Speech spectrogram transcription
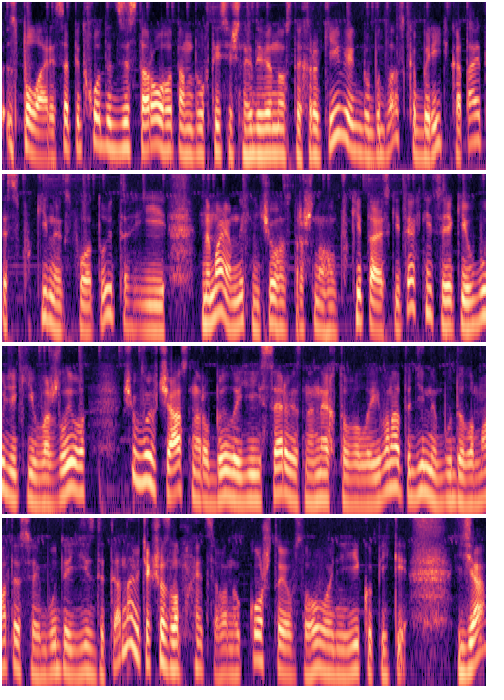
з Поларіса підходить зі старого там 2000-х 90-х років. Якби, будь ласка, беріть, катайтесь, спокійно експлуатуйте. І немає в них нічого страшного. В китайській техніці, як і в будь-якій, важливо, щоб ви вчасно робили їй сервіс, не нехтували. І вона тоді не буде ламатися і буде їздити. А навіть якщо зламається, воно коштує обслуговування її копійки. Я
